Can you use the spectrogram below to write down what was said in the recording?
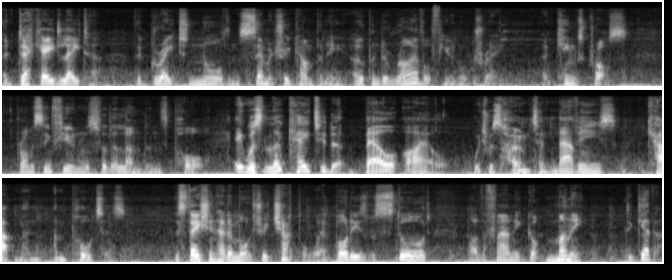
A decade later, the Great Northern Cemetery Company opened a rival funeral train at King's Cross, promising funerals for the London's poor. It was located at Belle Isle, which was home to navvies, cabmen, and porters. The station had a mortuary chapel where bodies were stored while the family got money together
